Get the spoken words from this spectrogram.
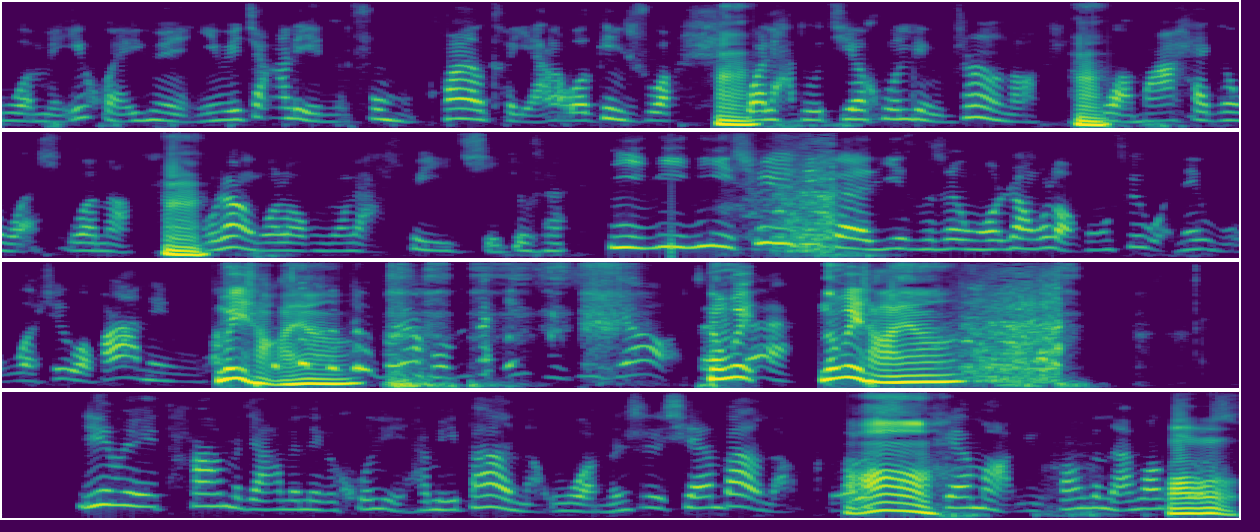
我没怀孕，因为家里父母管的可严了。我跟你说，嗯我俩都结婚领证了，嗯我妈还跟我说呢，嗯不让我老公我俩睡一起，就是你你你睡这个意思是我让我老公睡我那屋，我睡我爸那屋，为啥呀？都不让我们在一起睡觉。那为那为啥呀？因为他们家的那个婚礼还没办呢，我们是先办的，隔了哦十天嘛，女方跟男方隔十哦。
